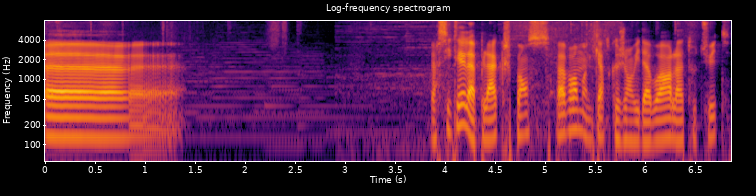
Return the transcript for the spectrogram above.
Euh... Faire cycler la plaque, je pense. C'est pas vraiment une carte que j'ai envie d'avoir, là, tout de suite.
